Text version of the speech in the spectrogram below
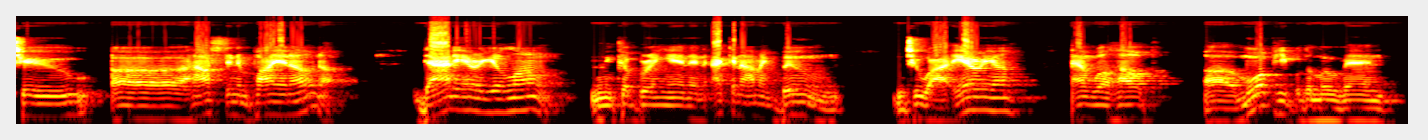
to uh, Houston and Pio Nono. That area alone could bring in an economic boom to our area and will help uh, more people to move in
